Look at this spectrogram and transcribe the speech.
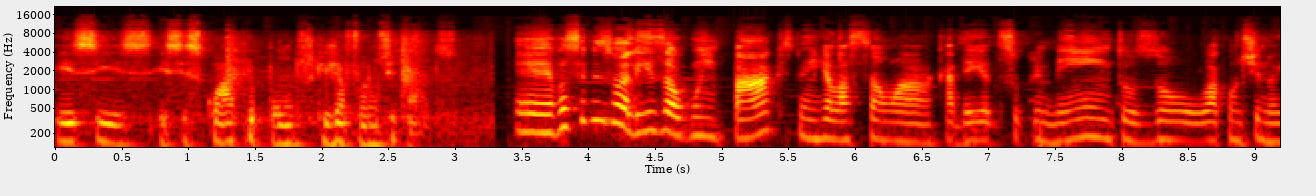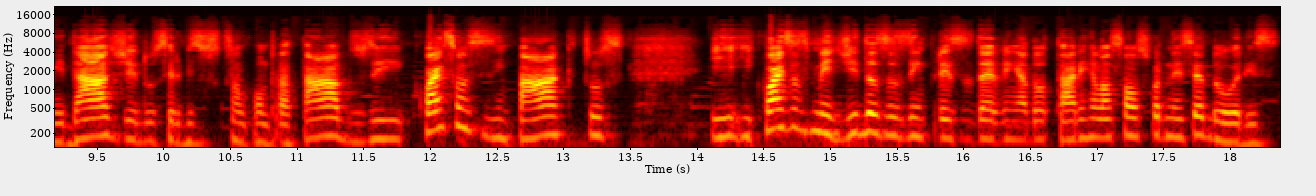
esses, esses quatro pontos que já foram citados. É, você visualiza algum impacto em relação à cadeia de suprimentos ou à continuidade dos serviços que são contratados? E quais são esses impactos? E, e quais as medidas as empresas devem adotar em relação aos fornecedores?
